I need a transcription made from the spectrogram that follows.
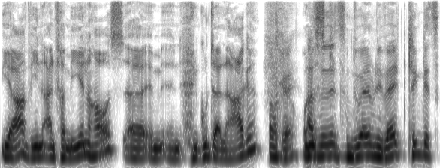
ja, wie ein Einfamilienhaus äh, in, in, guter Lage. Okay. Und also jetzt ein Duell um die Welt klingt jetzt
